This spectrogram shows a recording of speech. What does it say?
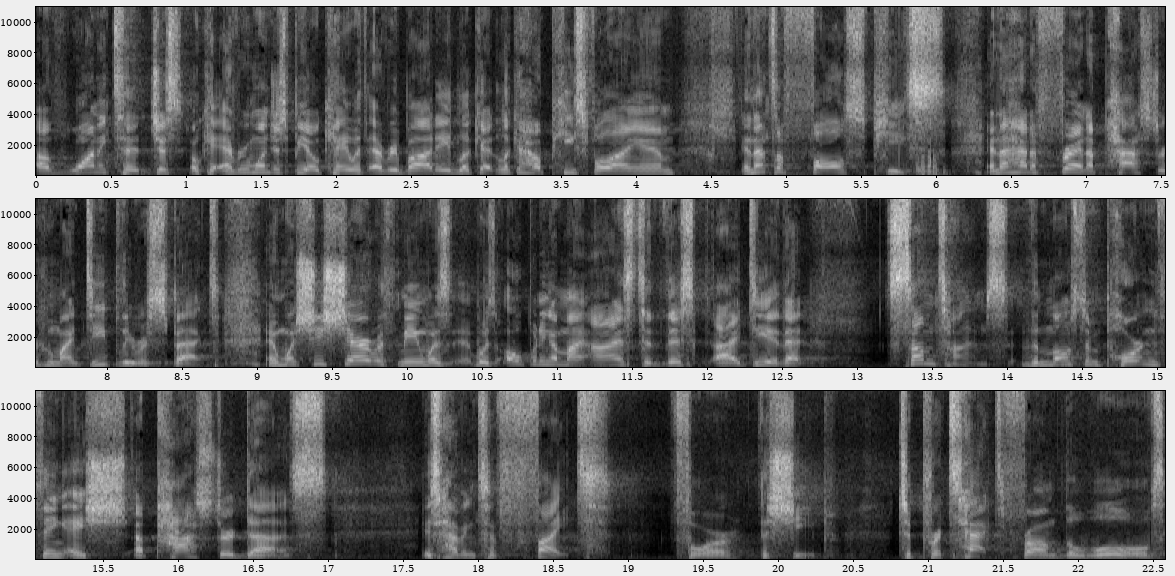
of wanting to just, okay, everyone just be okay with everybody. Look at, look at how peaceful I am. And that's a false peace. And I had a friend, a pastor whom I deeply respect. And what she shared with me was, was opening up my eyes eyes to this idea that sometimes the most important thing a, sh- a pastor does is having to fight for the sheep to protect from the wolves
